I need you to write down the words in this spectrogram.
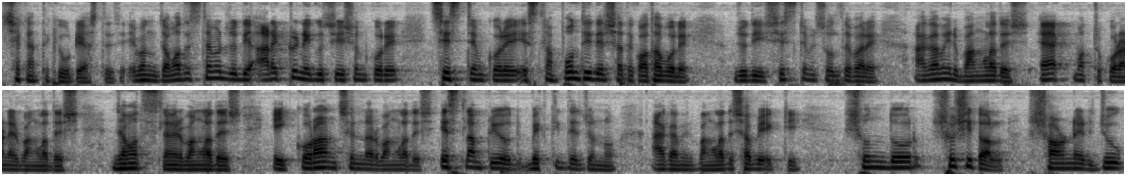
সেখান থেকে উঠে আসতেছে। এবং জামাত ইসলামের যদি আরেকটু নেগোসিয়েশন করে সিস্টেম করে, ইসলামপন্থীদের সাথে কথা বলে, যদি সিস্টেমে চলতে পারে, আগামীর বাংলাদেশ, একমাত্র কোরআনের বাংলাদেশ, জামাত ইসলামের বাংলাদেশ, এই কোরআন সন্ন্যার বাংলাদেশ, ইসলাম প্রিয় ব্যক্তিদের জন্য আগামীর বাংলাদেশ হবে। একটি সুন্দর সুশীতল স্বর্ণের যুগ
